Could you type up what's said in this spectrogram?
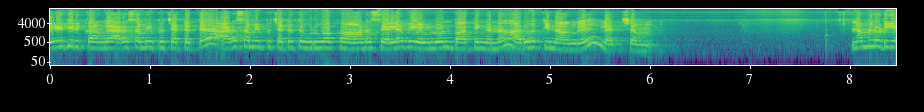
எழுதியிருக்காங்க அரசமைப்பு சட்டத்தை. அரசமைப்பு சட்டத்தை உருவாக்க ஆன செலவு எவ்வளோன்னு பார்த்தீங்கன்னா அறுபத்தி நான்கு லட்சம். நம்மளுடைய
